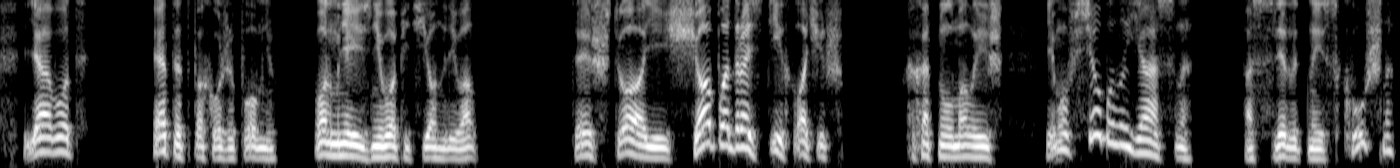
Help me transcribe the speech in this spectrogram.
— Я вот Этот, похоже, помню. Он мне из него питье наливал. — Ты что, еще подрасти хочешь? — хохотнул малыш. Ему все было ясно, а, следовательно, и скучно.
